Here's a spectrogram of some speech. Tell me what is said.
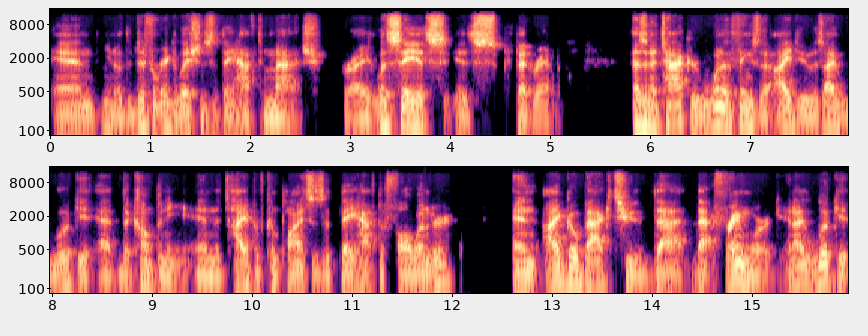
and you know the different regulations that they have to match, right? Let's say it's it's FedRAMP. As an attacker, one of the things that I do is I look at, at the company and the type of compliances that they have to fall under and i go back to that that framework and i look at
